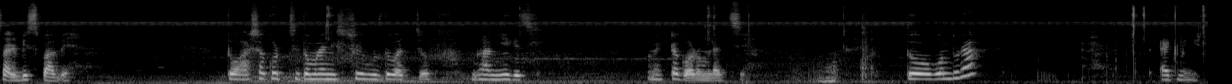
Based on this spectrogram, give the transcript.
সার্ভিস পাবে। তো আশা করছি তোমরা নিশ্চয়ই বুঝতে পারছ, ঘামিয়ে গেছি। অনেকটা গরম লাগছে। তো বন্ধুরা, এক মিনিট।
